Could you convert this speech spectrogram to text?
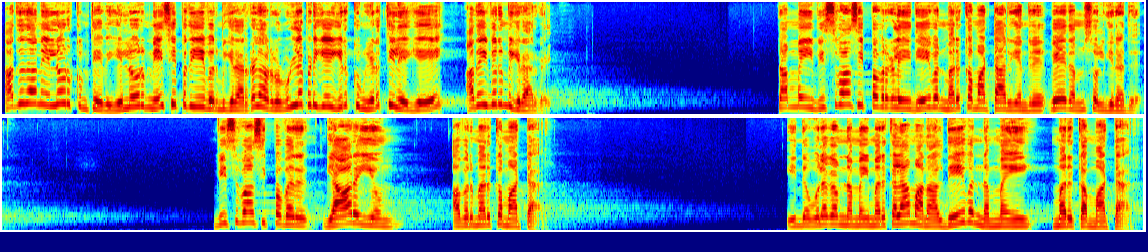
அதுதான் எல்லோருக்கும் தேவை. எல்லோரும் நேசிப்பதையே விரும்புகிறார்கள். அவர்கள் உள்ளபடியே இருக்கும் இடத்திலேயே அதை விரும்புகிறார்கள். தம்மை விசுவாசிப்பவர்களை தேவன் மறுக்க மாட்டார் என்று வேதம் சொல்கிறது. விசுவாசிப்பவர் யாரையும் அவர் மறுக்க மாட்டார். இந்த உலகம் நம்மை மறுக்கலாம் ஆனால் தேவன் நம்மை மறுக்க மாட்டார்.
